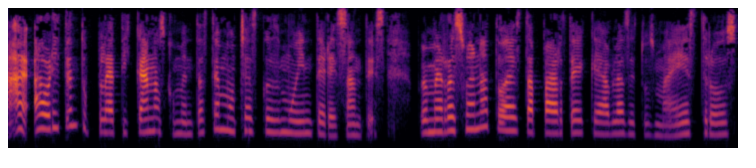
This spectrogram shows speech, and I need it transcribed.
ahorita en tu plática nos comentaste muchas cosas muy interesantes, pero me resuena toda esta parte que hablas de tus maestros,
